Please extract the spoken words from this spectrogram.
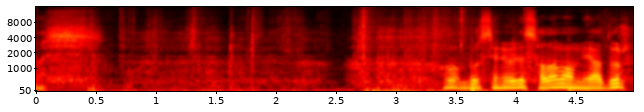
Ay. Oğlum dur seni öyle salamam ya dur.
